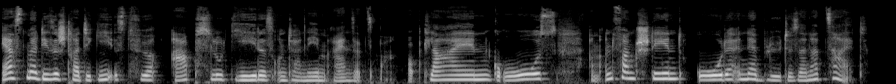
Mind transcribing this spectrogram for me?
Erstmal, diese Strategie ist für absolut jedes Unternehmen einsetzbar. Ob klein, groß, am Anfang stehend oder in der Blüte seiner Zeit.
